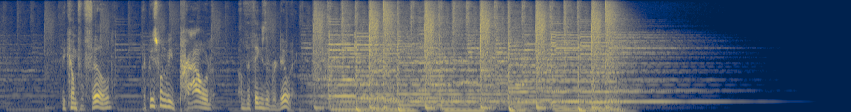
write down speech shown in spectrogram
become fulfilled. Like we just wanna be proud of the things that we're doing.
